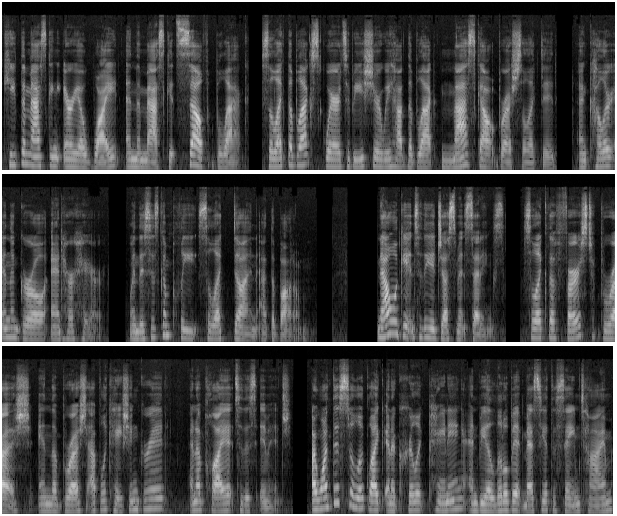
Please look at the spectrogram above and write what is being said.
keep the masking area white and the mask itself black. Select the black square to be sure we have the black mask out brush selected and color in the girl and her hair. When this is complete, select Done at the bottom. Now we'll get into the adjustment settings. Select the first brush in the brush application grid and apply it to this image. I want this to look like an acrylic painting and be a little bit messy at the same time,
